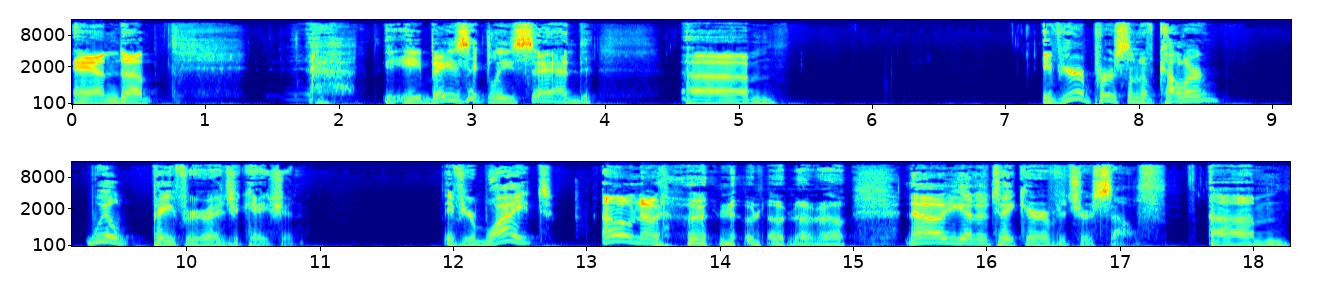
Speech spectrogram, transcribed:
and uh, he basically said, um, if you're a person of color, we'll pay for your education. If you're white, oh, no, no, no, no, no, no. You got to take care of it yourself. Um,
